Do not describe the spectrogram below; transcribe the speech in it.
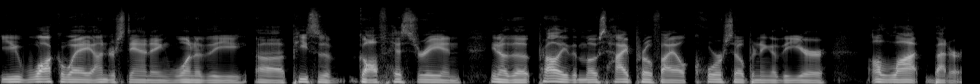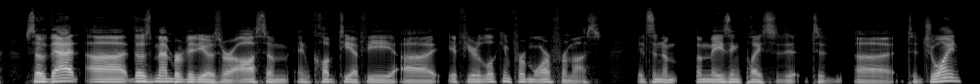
you walk away understanding one of the uh, pieces of golf history, and you know the probably the most high profile course opening of the year a lot better. So that uh, those member videos are awesome. And Club TFE, uh, if you're looking for more from us, it's an amazing place to to uh, to join,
